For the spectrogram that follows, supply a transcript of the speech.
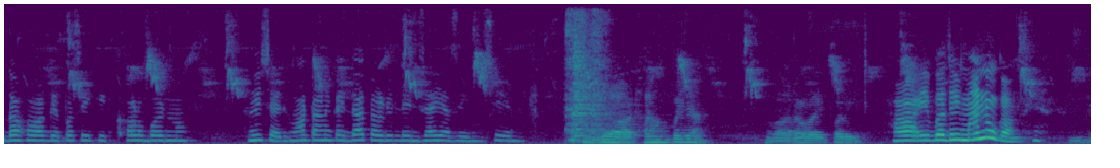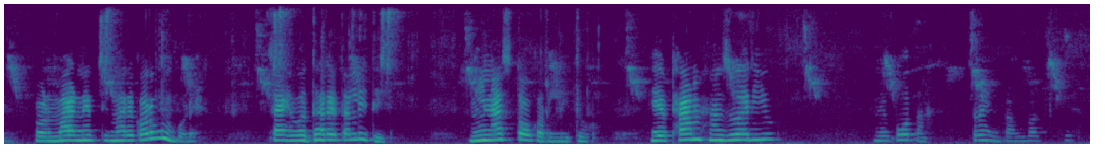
દસ વાગે પછી કે ખળબળનું વિચાર્યું. અટાણે કંઈ દાંતળી લઈને જાય જેવું છે ને. જો આ ઠામ પડ્યા રવાઈ પડી હા, એ બધું માનું કામ છે. પણ મારે નથી મારે કરવું પડે. કાંઈ વધારે તો લીધી. મેં નાસ્તો કરી લીધો. એ ઠામ હંજવાર્યું ને પોતા. ત્રણ કામ બાકી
